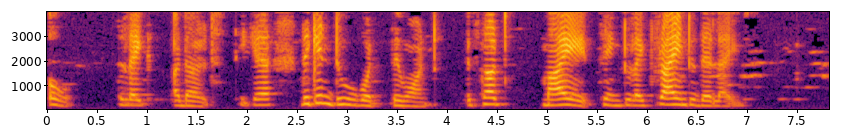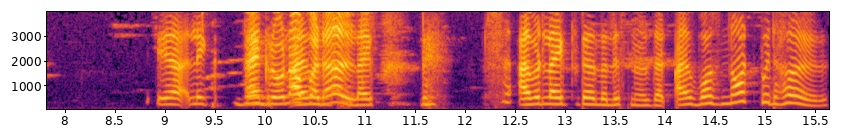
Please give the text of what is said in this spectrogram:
oh, they're like adults. Okay, they can do what they want. It's not my thing to like pry into their lives. Yeah, like They're grown up adults. Like, I would like to tell the listeners that I was not with her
